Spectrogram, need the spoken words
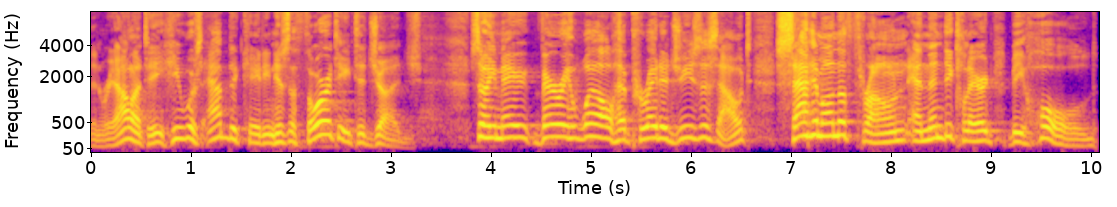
In reality, he was abdicating his authority to judge. So he may very well have paraded Jesus out, sat him on the throne, and then declared, Behold,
